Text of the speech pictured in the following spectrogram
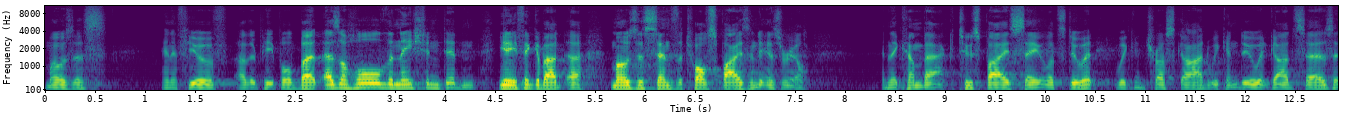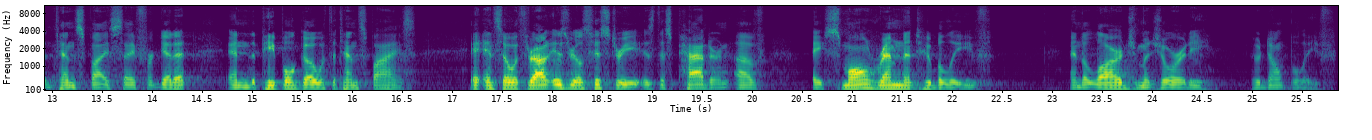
Moses and a few of other people, but as a whole, the nation didn't. You know, you think about uh, Moses sends the 12 spies into Israel. And they come back. Two spies say, Let's do it. We can trust God. We can do what God says. And ten spies say, Forget it. And the people go with the ten spies. And so throughout Israel's history is this pattern of a small remnant who believe and a large majority who don't believe.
